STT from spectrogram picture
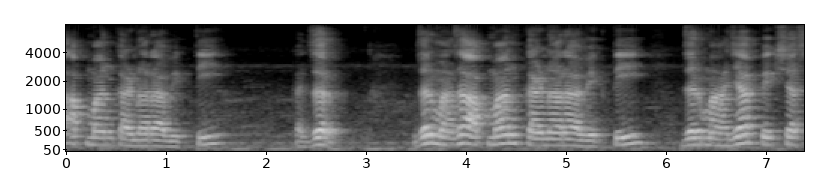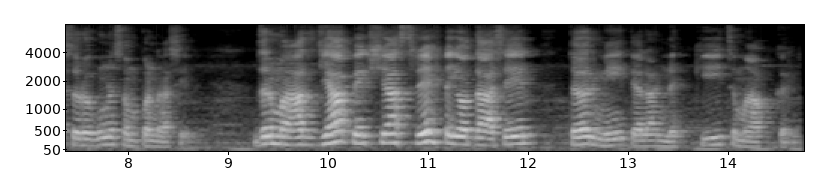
अपमान करणारा व्यक्ती का जर जर माझा अपमान करणारा व्यक्ती जर माझ्यापेक्षा सर्वगुण संपन्न असेल जर माझ्यापेक्षा श्रेष्ठ योद्धा असेल तर मी त्याला नक्कीच माफ करेल.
